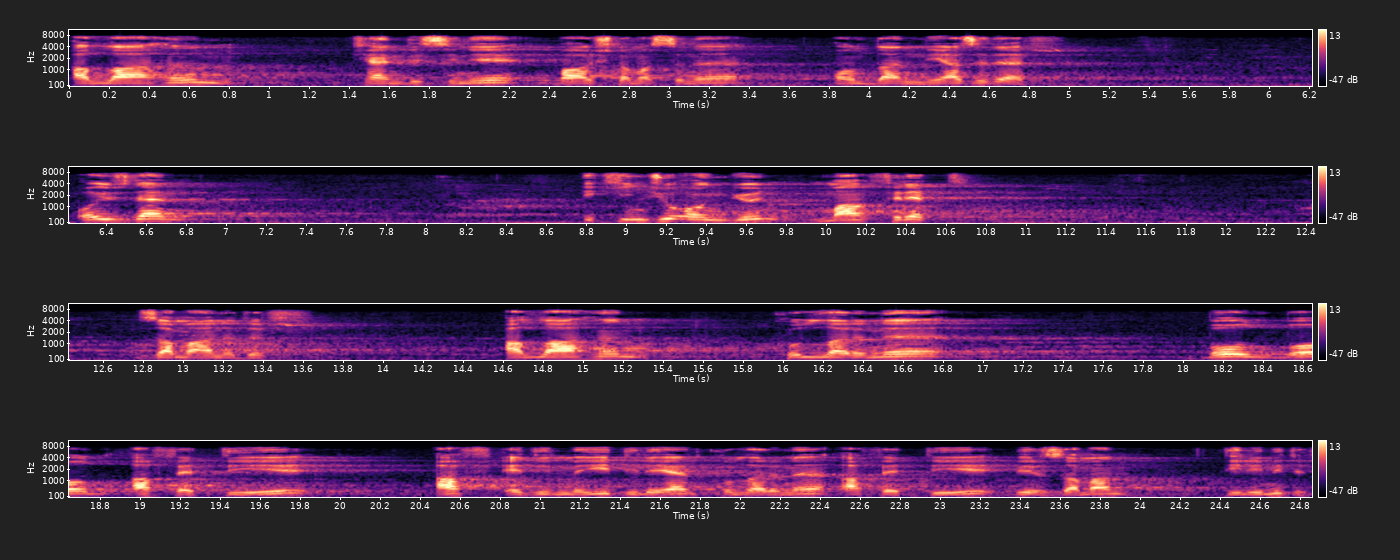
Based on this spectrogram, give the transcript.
Allah'ın kendisini bağışlamasını ondan niyaz eder. O yüzden ikinci 10 gün mağfiret zamanıdır. Allah'ın kullarını bol bol affettiği, af edilmeyi dileyen kullarını affettiği bir zaman dilimidir.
